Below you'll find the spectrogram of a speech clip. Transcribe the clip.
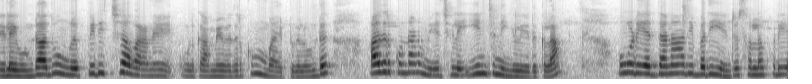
நிலை உண்டு. அதுவும் உங்களுக்கு பிடித்த வரனே உங்களுக்கு அமைவதற்கும் வாய்ப்புகள் உண்டு. அதற்குண்டான முயற்சிகளை இன்று நீங்கள் எடுக்கலாம். உங்களுடைய தனாதிபதி என்று சொல்லக்கூடிய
